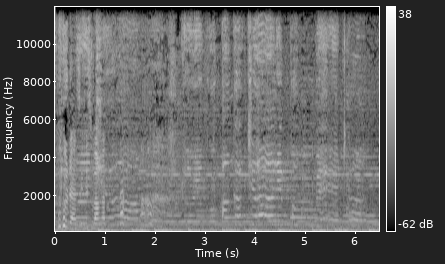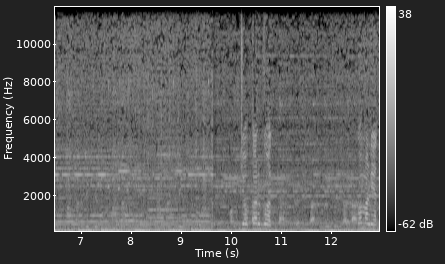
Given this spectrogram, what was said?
udah sinis banget. Joker God. Gua mau lihat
